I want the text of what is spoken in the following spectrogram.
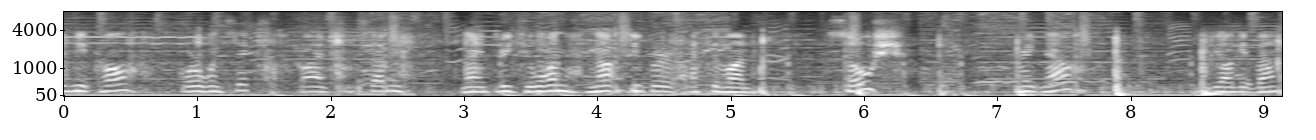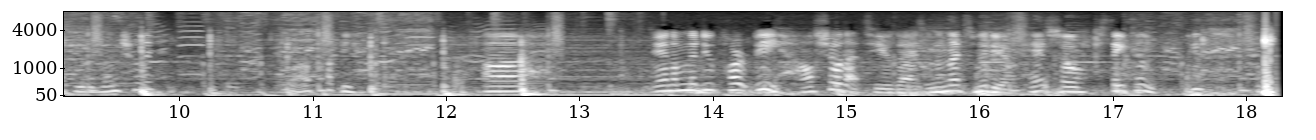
give me a call, 416-567-9321. Not super active on Soch right now. Maybe I'll get back to it eventually. Well, puppy. Uh, and I'm gonna do part B. I'll show that to you guys in the next video, okay? So stay tuned. Peace.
